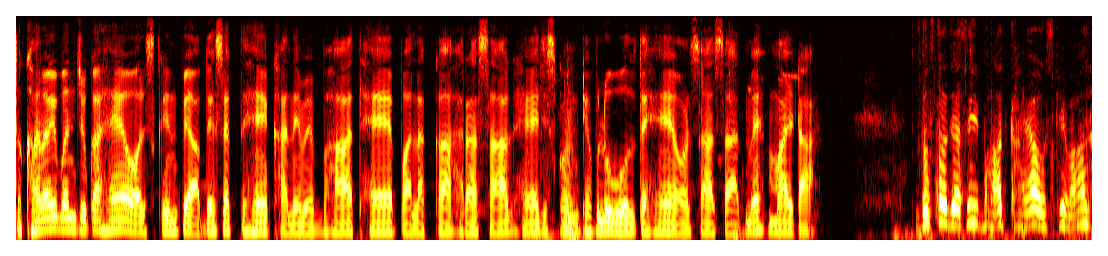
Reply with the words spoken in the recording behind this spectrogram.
तो खाना भी बन चुका है और स्क्रीन पे आप देख सकते हैं, खाने में भात है, पालक का हरा साग है, जिसको हम ढपलू बोलते हैं और साथ साथ में माल्टा। दोस्तों, जैसे ही भात खाया, उसके बाद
